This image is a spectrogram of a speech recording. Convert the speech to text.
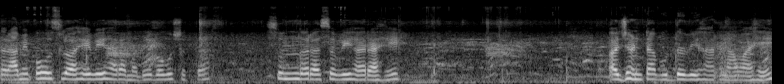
तर आम्ही पोहोचलो आहे विहारामध्ये. बघू शकता सुंदर असं विहार आहे. अजंठा बुद्ध विहार नाव आहे.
